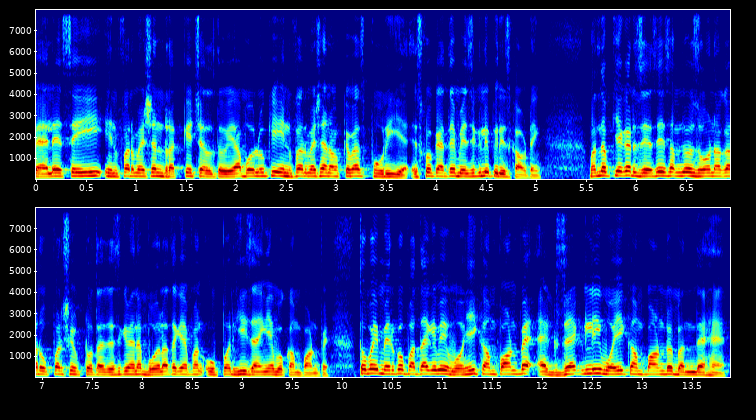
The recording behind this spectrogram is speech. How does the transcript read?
पहले से ही इन्फॉर्मेशन रख के चलते हो या बोलो कि इन्फॉर्मेशन आपके पास पूरी है. इसको कहते हैं बेसिकली प्री स्काउटिंग मतलब कि अगर जैसे ही समझो जोन अगर ऊपर शिफ्ट होता है, जैसे कि मैंने बोला था कि अपन ऊपर ही जाएँगे वो कंपाउंड पे. तो भाई मेरे को पता है कि भाई वही कंपाउंड पे एग्जैक्टली वही कंपाउंड पे बंदे हैं.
